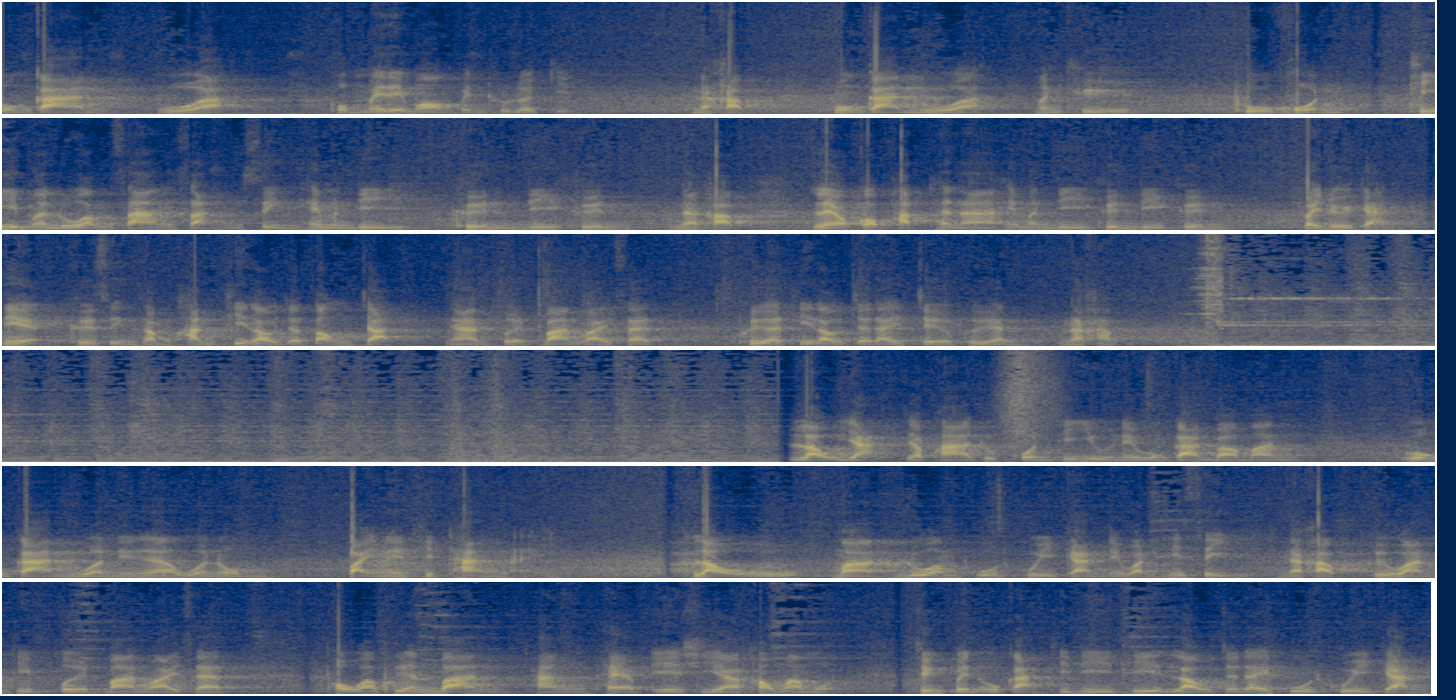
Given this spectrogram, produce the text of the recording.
วงการวัว ผมไม่ได้มองเป็นธุรกิจนะครับ วงการวัวมันคือผู้คนที่มาร่วมสร้างสรรค์สิ่งให้มันดีขึ้นดีขึ้นนะครับ แล้วก็พัฒนาให้มันดีขึ้นดีขึ้นไปด้วยกันเนี่ยคือสิ่งสำคัญที่เราจะต้องจัดงานเปิดบ้านไวแซเพื่อที่เราจะได้เจอเพื่อนนะครับเราอยากจะพาทุกคนที่อยู่ในวงการบาร์มัน วงการวัวเนื้อวัวนมไปในทิศทางไหน เรามาร่วมพูดคุยกันในวันที่ 4 นะครับ คือวันที่เปิดบ้านไวแซดเพราะว่าเพื่อนบ้านทางแถบเอเชียเข้ามาหมด จึงเป็นโอกาสที่ดีที่เราจะได้พูดคุยกัน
